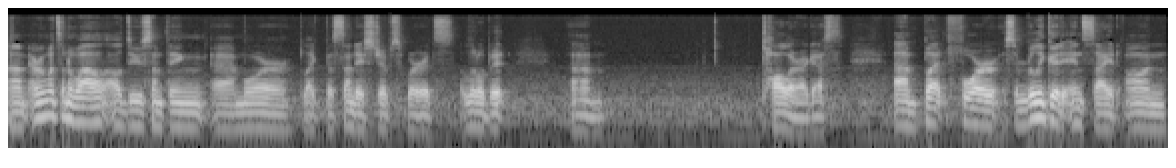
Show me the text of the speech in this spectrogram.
Um, every once in a while I'll do something uh, more like the Sunday strips where it's a little bit um, taller, I guess. Um, but for some really good insight on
